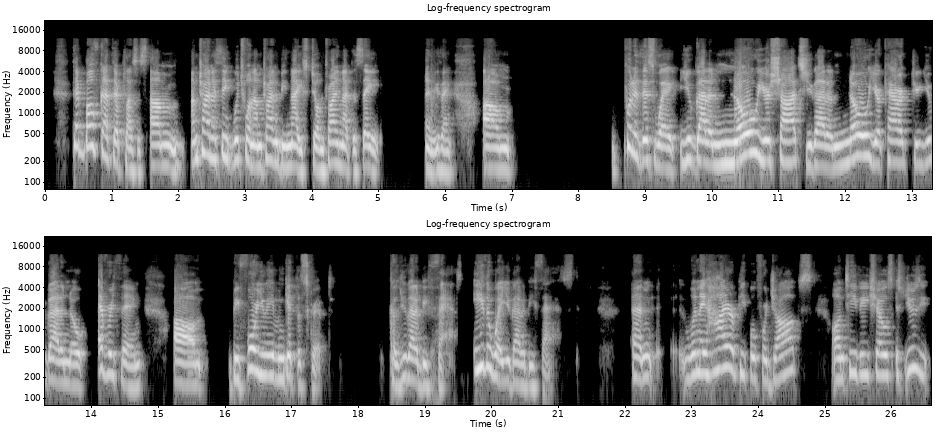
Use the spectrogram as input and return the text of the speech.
they both got their pluses. Um, I'm trying to think which one. I'm trying to be nice too. I'm trying not to say anything. Um, put it this way you got to know your shots you got to know your character you got to know everything um, before you even get the script because you got to be fast either way you got to be fast and when they hire people for jobs on tv shows it's usually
